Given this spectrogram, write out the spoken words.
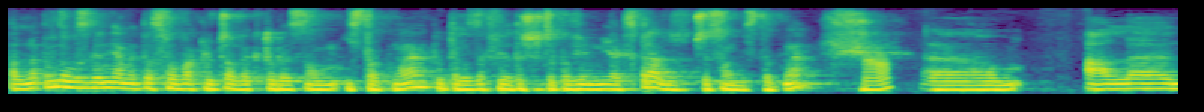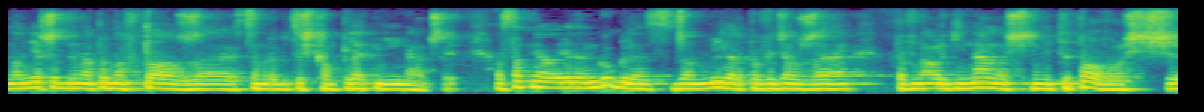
ale na pewno uwzględniamy te słowa kluczowe, które są istotne. Tu teraz za chwilę też jeszcze powiem, jak sprawdzić, czy są istotne. No. Um, ale no nie szedłbym na pewno w to, że chcemy robić coś kompletnie inaczej. Ostatnio jeden Google, John Miller, powiedział, że pewna oryginalność, nietypowość y,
